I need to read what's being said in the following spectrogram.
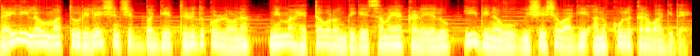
ಡೈಲಿ ಲವ್ ಮತ್ತು ರಿಲೇಶನ್ಶಿಪ್ ಬಗ್ಗೆ ತಿಳಿದುಕೊಳ್ಳೋಣ. ನಿಮ್ಮ ಹೆತ್ತವರೊಂದಿಗೆ ಸಮಯ ಕಳೆಯಲು ಈ ದಿನವು ವಿಶೇಷವಾಗಿ ಅನುಕೂಲಕರವಾಗಿದೆ.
